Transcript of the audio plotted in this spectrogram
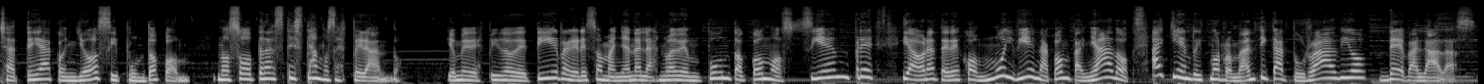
chateaconyossi.com. Nosotras te estamos esperando. Yo me despido de ti, regreso mañana a las 9 en punto como siempre y ahora te dejo muy bien acompañado aquí en Ritmo Romántica, tu radio de baladas.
